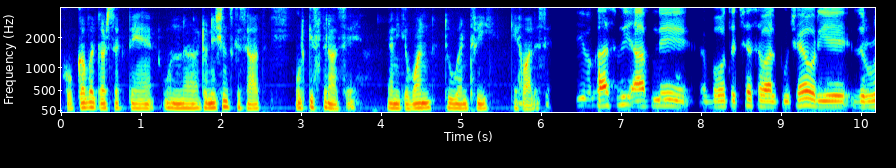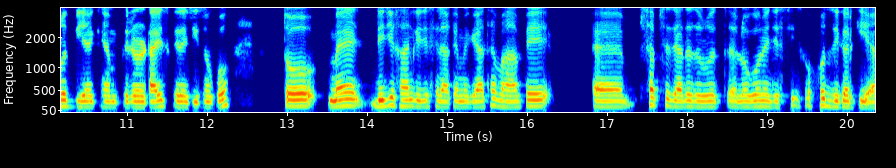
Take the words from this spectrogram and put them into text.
کو کور کر سکتے ہیں ان ڈونیشنز کے ساتھ اور کس طرح سے؟ یعنی کہ ون ٹو اینڈ تھری کے حوالے سے۔ جی وقاص بھی آپ نے بہت اچھا سوال پوچھا ہے اور یہ ضرورت بھی ہے کہ ہم پریورٹائز کریں چیزوں کو۔ تو میں ڈی جی خان کے جس علاقے میں گیا تھا، وہاں پہ سب سے زیادہ ضرورت لوگوں نے جس چیز کو خود ذکر کیا،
